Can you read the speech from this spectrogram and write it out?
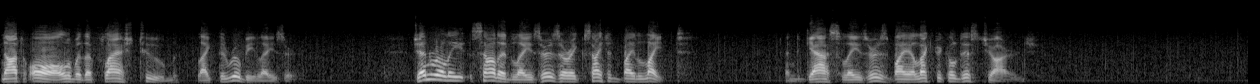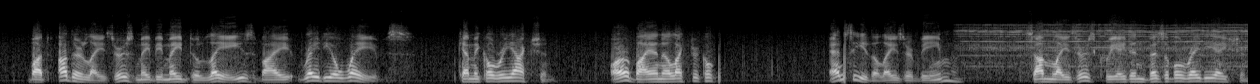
Not all with a flash tube like the ruby laser. Generally, solid lasers are excited by light, and gas lasers by electrical discharge. But other lasers may be made to laze by radio waves, chemical reaction, or by an electrical. And see the laser beam. Some lasers create invisible radiation,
